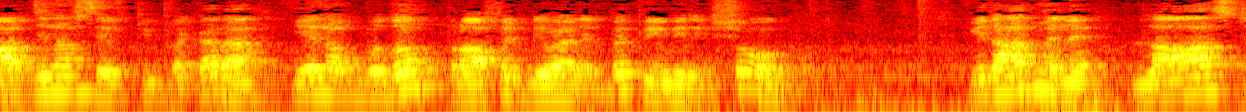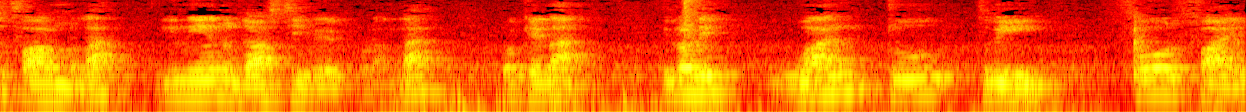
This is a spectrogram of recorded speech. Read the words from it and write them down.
ಮಾರ್ಜಿನ್ ಆಫ್ ಸೇಫ್ಟಿ ಪ್ರಕಾರ ಏನಾಗ್ಬೋದು? Profit divided by P V ratio ಹೋಗ್ಬೋದು. ಇದಾದ್ಮೇಲೆ ಲಾಸ್ಟ್ ಫಾರ್ಮುಲಾ ಇನ್ನೇನು ಜಾಸ್ತಿ ಹೇಳ್ಕೊಡಲ್ಲ. ಓಕೆನಾ ಇಲ್ಲಿ ನೋಡಿ one two three four five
